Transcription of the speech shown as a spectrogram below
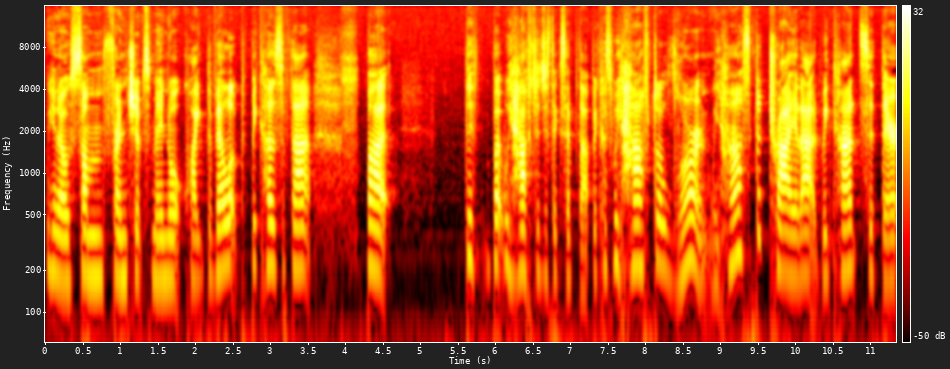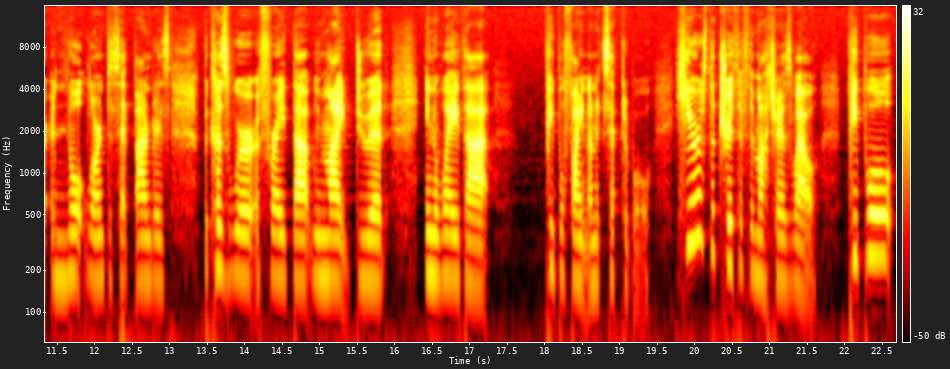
you know some friendships may not quite develop because of that but but we have to just accept that because we have to learn. We have to try it out. We can't sit there and not learn to set boundaries because we're afraid that we might do it in a way that people find unacceptable. Here's the truth of the matter as well. People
